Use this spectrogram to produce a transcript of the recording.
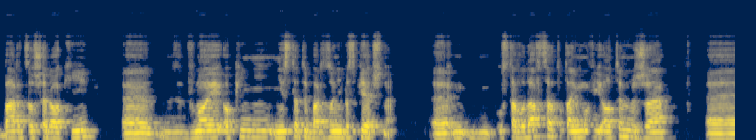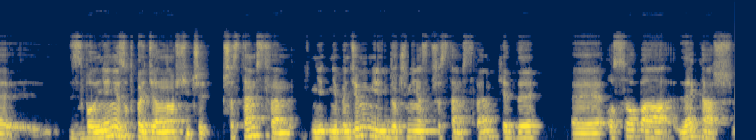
bardzo szeroki, e, w mojej opinii niestety bardzo niebezpieczne. E, ustawodawca tutaj mówi o tym, że E, zwolnienie z odpowiedzialności, czy przestępstwem, nie, nie będziemy mieli do czynienia z przestępstwem, kiedy osoba, lekarz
